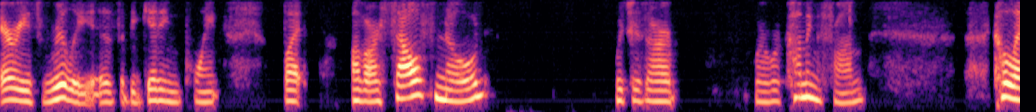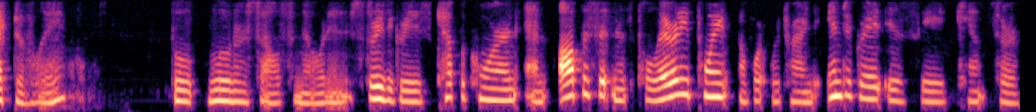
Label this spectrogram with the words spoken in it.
Aries really is the beginning point. But of our south node, which is our where we're coming from collectively, the lunar south node, and it's three degrees Capricorn, and opposite in its polarity point of what we're trying to integrate is the Cancer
